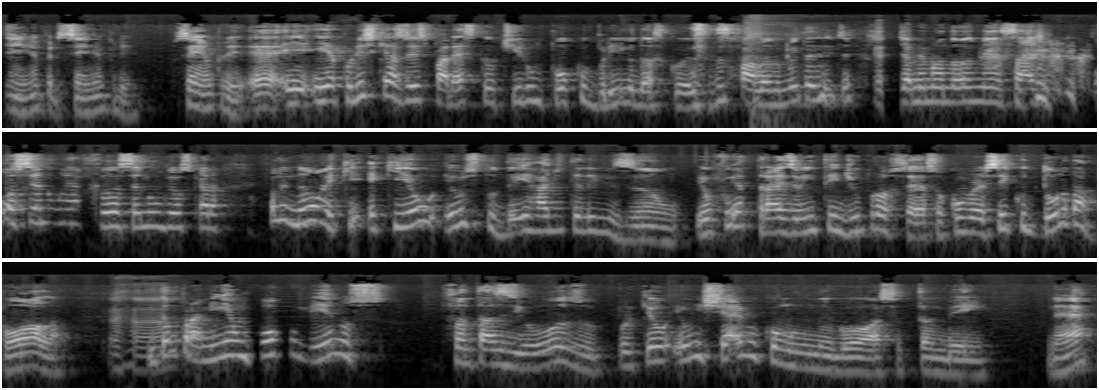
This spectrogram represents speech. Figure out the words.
Sempre, sempre. Sempre. É, e, e é por isso que às vezes parece que eu tiro um pouco o brilho das coisas falando. Muita gente já me mandou as mensagens. "Pô, Você não é fã, você não vê os caras. Falei, não, é que, é que eu, eu estudei rádio e televisão. Eu fui atrás, eu entendi o processo, eu conversei com o dono da bola. Aham. Então, pra mim, é um pouco menos fantasioso, porque eu, eu enxergo como um negócio também, né?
